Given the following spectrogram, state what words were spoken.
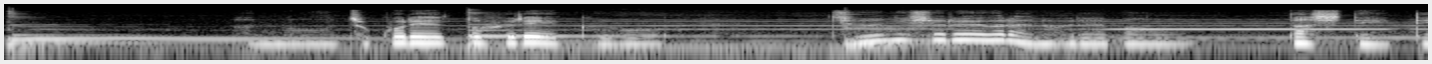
あのチョコレートフレークを12種類ぐらいのフレーバーを出していて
